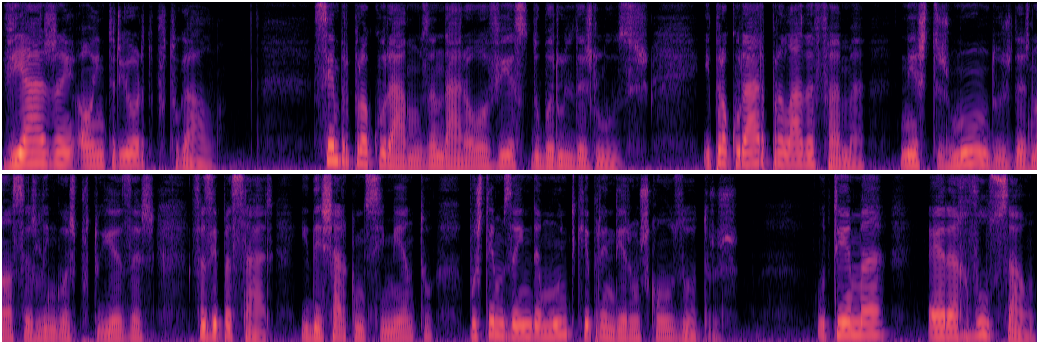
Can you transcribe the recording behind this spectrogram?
Viagem ao interior de Portugal. Sempre procurámos andar ao avesso do barulho das luzes e procurar para lá da fama, nestes mundos das nossas línguas portuguesas, fazer passar e deixar conhecimento, pois temos ainda muito que aprender uns com os outros. O tema era revolução,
